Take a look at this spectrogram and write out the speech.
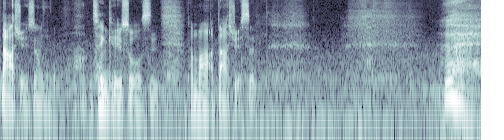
大学生活，真可以说是他妈大学生。唉，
